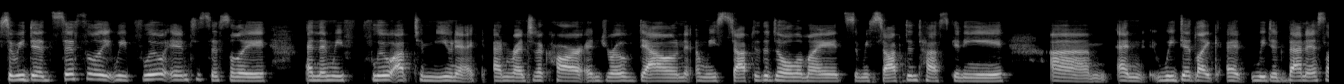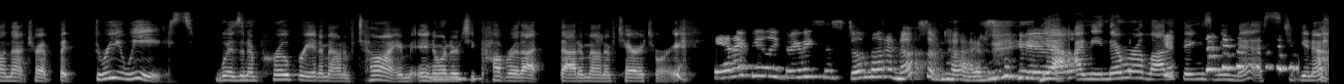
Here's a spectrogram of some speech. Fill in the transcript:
so we did Sicily. We flew into Sicily and then we flew up to Munich and rented a car and drove down and we stopped at the Dolomites and we stopped in Tuscany. Um, and we did like, a, we did Venice on that trip, but three weeks was an appropriate amount of time in order to mm-hmm. cover that that amount of territory. And I feel like three weeks is still not enough sometimes. yeah, know? I mean, there were a lot of things we missed. You know.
